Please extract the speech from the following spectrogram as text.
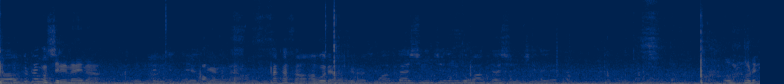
た本当かもしれないな。いや違うな。高さ顎で合わせるらしい。バッター集中でいこうバッター集中であれ？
